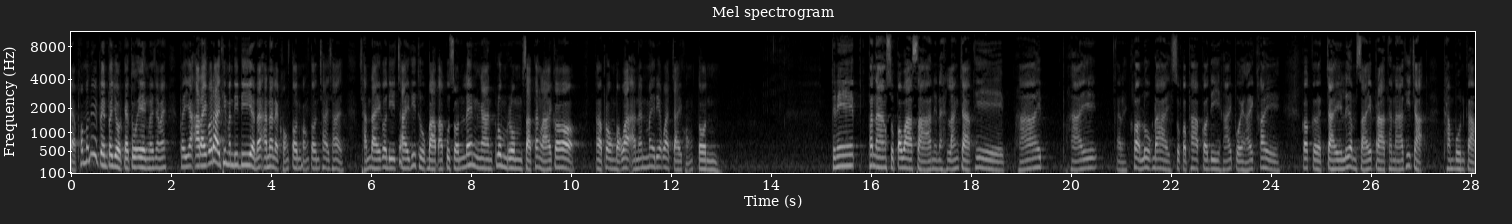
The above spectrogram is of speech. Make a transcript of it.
อะเพราะมันไม่เป็นประโยชน์แก่ตัวเองเลยใช่ไหมพยาอะไรก็ได้ที่มันดีๆอะนะอันนั้นแหละของตนของตนใช่ใช่ฉันใดก็ดีใจที่ถูกบาปอากุศลเล่นงานกลุ่มรุมสัตว์ทั้งหลายก็พระองค์บอกว่าอันนั้นไม่เรียกว่าใจของตน ทีนี้พระนางสุปวาสาเนี่ยนะหลังจากที่หายหายอะไรคลอดลูกได้สุขภาพก็ดีหายป่วยหายไข้ ก็เกิดใจเลื่อมใสปรารถนาที่จะทำบุญกับ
